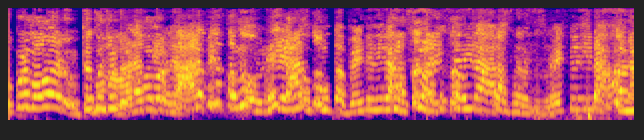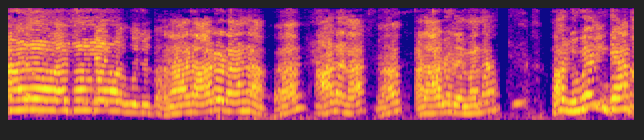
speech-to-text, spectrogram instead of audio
ఇప్పుడు మగవాడు ఇంకా కొంచెం ఆడోడా అన్న ఆడనా? ఆడ ఆడోడు ఏమన్నా? నువ్వేం గ్యాప్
